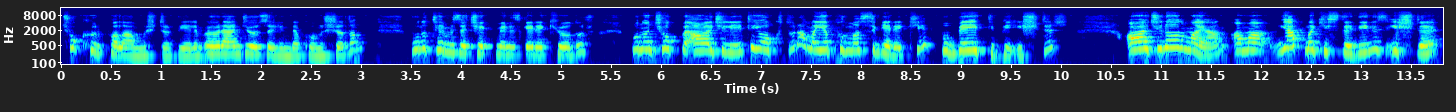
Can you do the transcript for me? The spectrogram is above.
çok hırpalanmıştır diyelim. Öğrenci özelinde konuşalım. Bunu temize çekmeniz gerekiyordur. Bunun çok bir aciliyeti yoktur ama yapılması gerekir. Bu B tipi iştir. Acil olmayan ama yapmak istediğiniz işte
